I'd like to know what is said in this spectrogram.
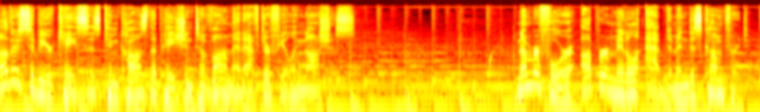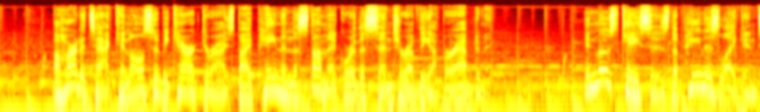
Other severe cases can cause the patient to vomit after feeling nauseous. Number 4. Upper middle abdomen discomfort. A heart attack can also be characterized by pain in the stomach or the center of the upper abdomen. In most cases, the pain is likened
